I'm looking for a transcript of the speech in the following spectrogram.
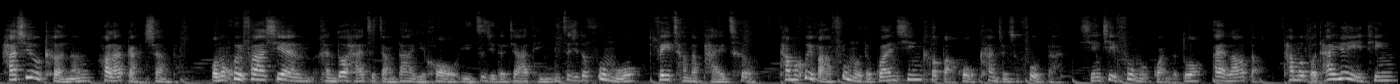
还是有可能后来赶上的。我们会发现，很多孩子长大以后，与自己的家庭、与自己的父母非常的排斥。他们会把父母的关心和保护看成是负担，嫌弃父母管得多、爱唠叨。他们不太愿意听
